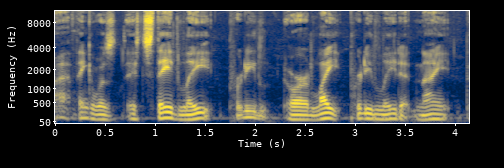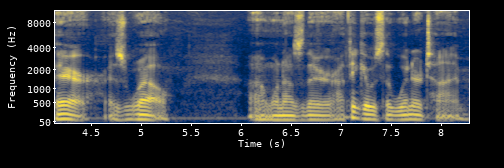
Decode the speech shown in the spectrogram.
I think it was it stayed late pretty or light pretty late at night there as well uh, when I was there. I think it was the winter time.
